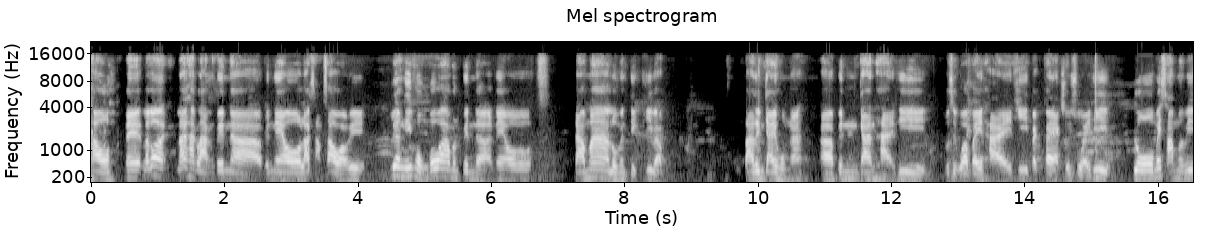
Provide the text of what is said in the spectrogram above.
เทาๆในแล้วก็รักหักหลังเป็นอ่าเป็นแนวรักสามเศร้าครับพี่ เรื่องนี้ผมก็ว่ามันเป็นแนวดราม่าโรแมนติกที่แบบ ตาตึงใจผมนะอ่าเป็นการถ่ายที่รู้สึกว่าไปถ่ายที่แปลกๆสวยๆที่โลไม่ซ้ำอะพี่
